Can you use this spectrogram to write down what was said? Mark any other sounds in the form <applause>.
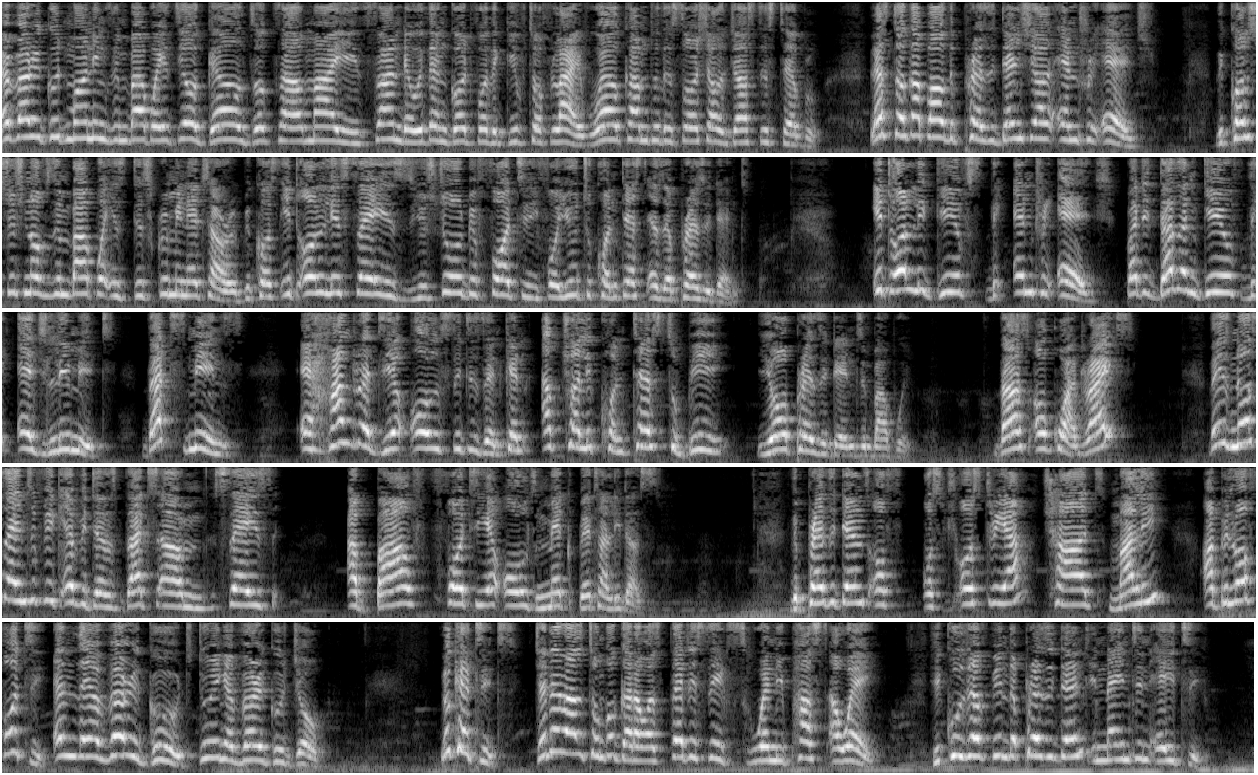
A very good morning, Zimbabwe. It's your girl, Dr. It's Sunday. We thank God for the gift of life. Welcome to the social justice table. Let's talk about the presidential entry age. The constitution of Zimbabwe is discriminatory because it only says you should be 40 for you to contest as a president. It only gives the entry age, but it doesn't give the age limit. That means a hundred year old citizen can actually contest to be your president, Zimbabwe. That's awkward, right? There is no scientific evidence that um, says above 40 year olds make better leaders. The presidents of Aust Austria, Chad, Mali are below 40 and they are very good, doing a very good job. Look at it. General Tongogara was 36 when he passed away. He could have been the president in 1980.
